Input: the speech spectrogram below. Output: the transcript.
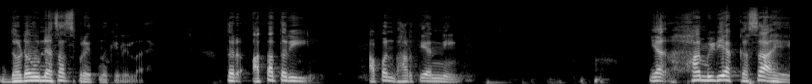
दडवण्याचाच प्रयत्न केलेला आहे. तर आता तरी आपण भारतीयांनी या हा मीडिया कसा आहे,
